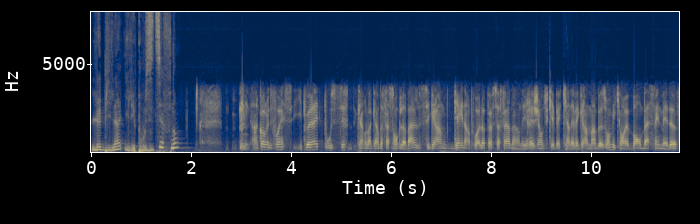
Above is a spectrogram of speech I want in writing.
le bilan, il est positif, non? encore une fois, il peut être positif quand on le regarde de façon globale. Ces grands gains d'emploi-là peuvent se faire dans des régions du Québec qui en avaient grandement besoin, mais qui ont un bon bassin de main-d'œuvre.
